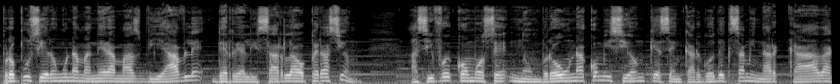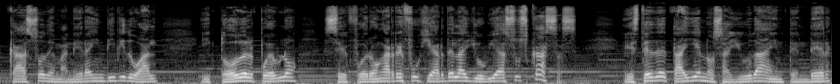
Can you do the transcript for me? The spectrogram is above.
propusieron una manera más viable de realizar la operación, Así fue como se nombró una comisión que se encargó de examinar cada caso de manera individual y todo el pueblo se fueron a refugiar de la lluvia a sus casas. Este detalle nos ayuda a entender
